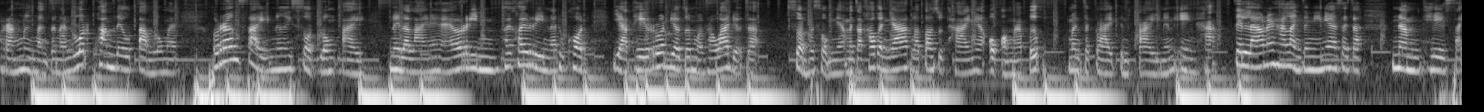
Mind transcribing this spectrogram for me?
ครั้งหนึ่งหลังจากนั้นลดความเร็วต่ำลงมา เริ่มใส่เนยสดลงไปเนยละลายนะคะรินค่อยๆ รินนะทุกคน อย่าเทรวดเดียวจนหมดเพราะว่าเดี๋ยวจะส่วนผสมเนี่ยมันจะเข้ากันยากแล้วตอนสุดท้ายเนี่ยอบออกมาปุ๊บ มันจะกลายเป็นไตนั่นเองค่ะ เสร็จแล้วนะคะหลังจากนี้เนี่ยจะนำเทใส่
